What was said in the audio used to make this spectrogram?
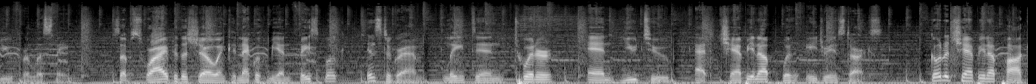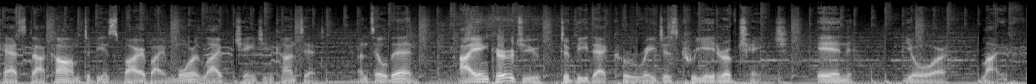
you for listening. Subscribe to the show and connect with me on Facebook, Instagram, LinkedIn, Twitter, and YouTube at Champion Up with Adrian Starks. Go to championuppodcast.com to be inspired by more life changing content. Until then, I encourage you to be that courageous creator of change in your life.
